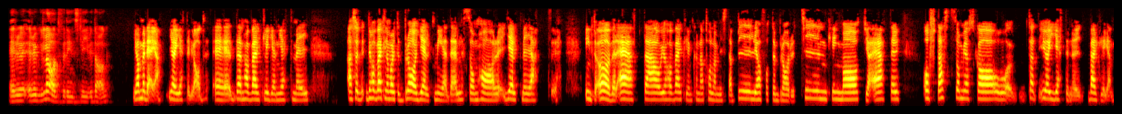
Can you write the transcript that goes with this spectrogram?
Är du, är du glad för din sleeve idag? Ja, men det är jag. Jag är jätteglad. Eh, den har verkligen gett mig, alltså det, det har verkligen varit ett bra hjälpmedel som har hjälpt mig att inte överäta och jag har verkligen kunnat hålla mig stabil. Jag har fått en bra rutin kring mat. Jag äter oftast som jag ska och så att jag är jättenöjd, verkligen.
